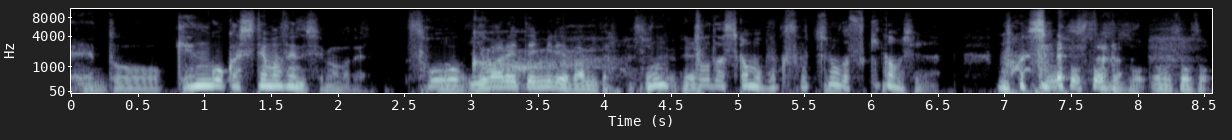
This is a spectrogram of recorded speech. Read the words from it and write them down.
えっ、と言語化してませんでした今まで。そうか。言われてみればみたいな話だよ本ね。当だ。しかも僕そっちの方が好きかもしれない、もしかしたら。そうそうそう、う。ん、そうそう。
